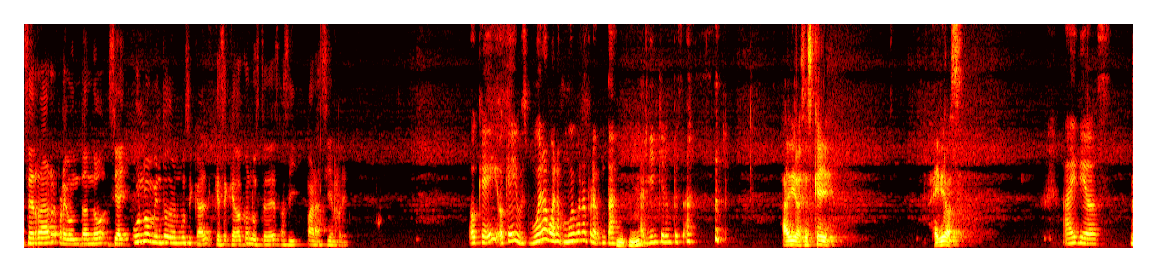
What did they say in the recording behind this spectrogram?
cerrar preguntando si hay un momento de un musical que se quedó con ustedes así para siempre. Ok, ok, pues buena, buena, muy buena pregunta. ¿Alguien quiere empezar? Ay Dios, es que... Ay Dios. Ay, Dios.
